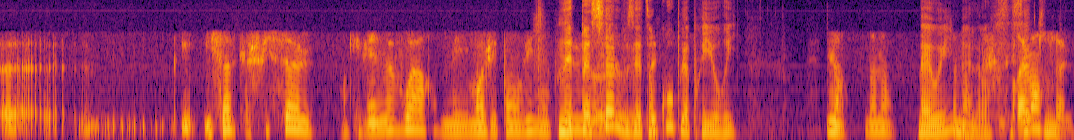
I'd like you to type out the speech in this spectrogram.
euh, ils, ils savent que je suis seule, donc ils viennent me voir. Mais moi, j'ai pas envie non plus. Vous n'êtes pas euh, seul, vous êtes en couple a priori. Non, non, non. Bah oui, mais alors c'est ça qui. seule.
